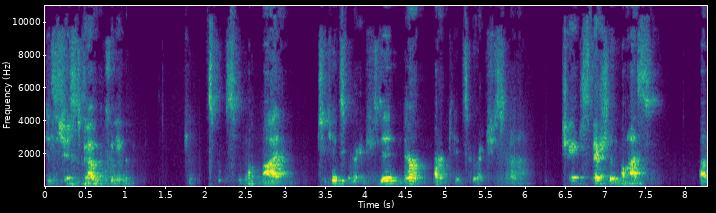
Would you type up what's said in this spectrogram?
it's just about putting schools a lot to kids who are interested. There are kids who are interested in change, especially in the last uh,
